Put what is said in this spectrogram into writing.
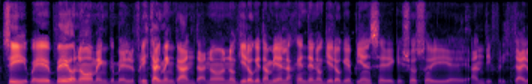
Sí, eh, veo, no, me el freestyle me encanta. No, no quiero que también la gente no quiero que piense de que yo soy eh, anti-freestyle.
